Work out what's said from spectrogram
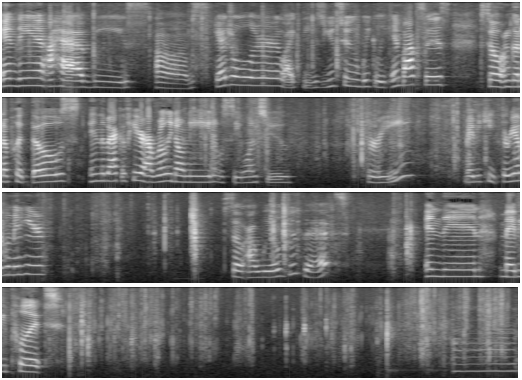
and then I have these um, scheduler, like these YouTube weekly inboxes. So I'm going to put those in the back of here. I really don't need, let's see, one, two, three. Maybe keep three of them in here. So I will do that. And then maybe put um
